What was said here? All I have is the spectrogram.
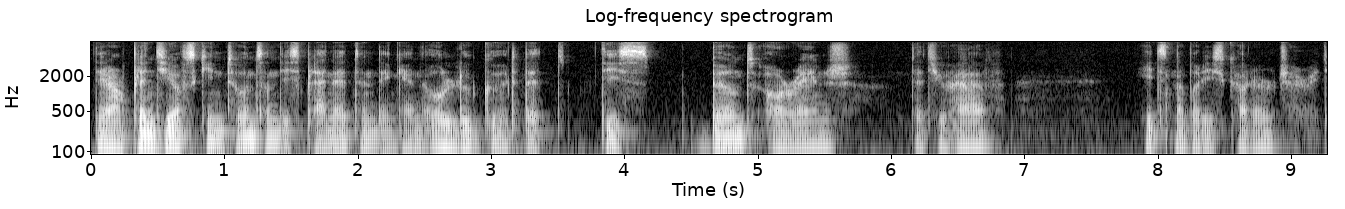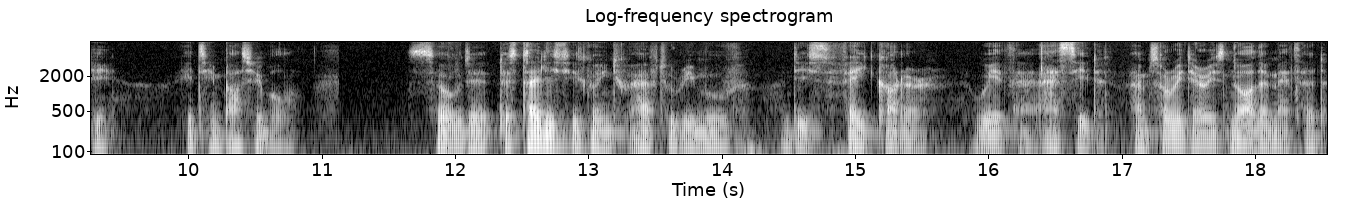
There are plenty of skin tones on this planet and they can all look good, but this burnt orange that you have, it's nobody's color, Charity. It's impossible. So the, the stylist is going to have to remove this fake color with uh, acid. I'm sorry, there is no other method.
